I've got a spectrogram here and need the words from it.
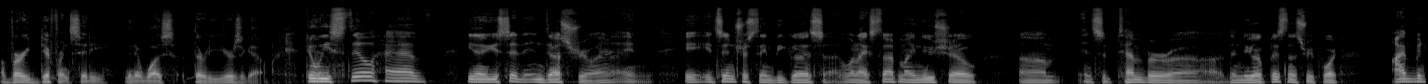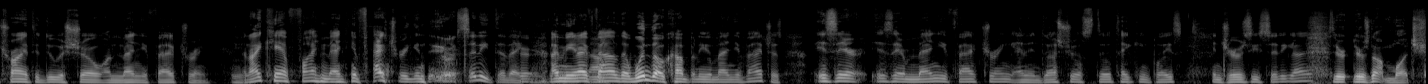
a very different city than it was 30 years ago. Do we still have, you know, you said industrial, and, and it's interesting because uh, when I start my new show um, in September, uh, the New York Business Report, I've been trying to do a show on manufacturing. And I can't find manufacturing in New York City today. I mean, I found a window company who manufactures. Is there is there manufacturing and industrial still taking place in Jersey City, guys? There, there's not much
